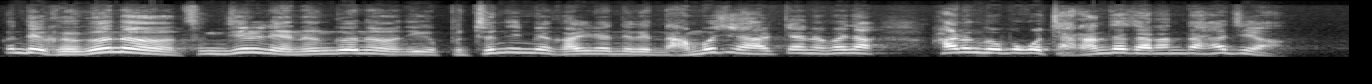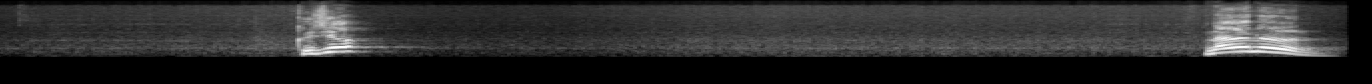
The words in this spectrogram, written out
근데 그거는 성질 내는 거는 이거 부처님에 관련된 나머지 할 때는 그냥 하는 거 보고 잘한다 잘한다 하지요. 그죠? 나는 아,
